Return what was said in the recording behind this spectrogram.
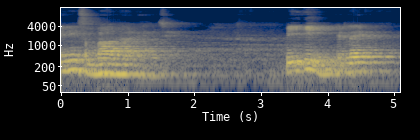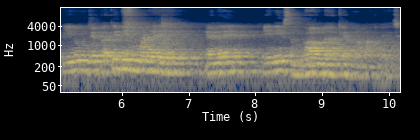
ઈની સંભાવના કહે છે. પીઈ એટલે ઈનું જે પ્રતિબિંબ મળે એને એની સંભાવના કહેવામાં આવે છે.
